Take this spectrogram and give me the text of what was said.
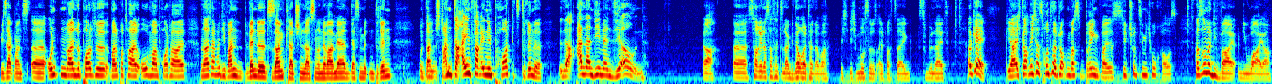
wie sagt man's, äh, unten war eine Portal, war ein Portal, oben war ein Portal und dann hat er einfach die Wand, Wände zusammenklatschen lassen und er war währenddessen mittendrin und dann stand da einfach in den Portals drinne, in der anderen Dimension. Ja, äh, sorry, dass das halt so lange gedauert hat, aber ich, ich musste das einfach zeigen. Es tut mir leid. Okay, ja, ich glaube nicht, dass runterdroppen was bringt, weil es sieht schon ziemlich hoch aus. Versuchen wir die, Wi die Wire.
